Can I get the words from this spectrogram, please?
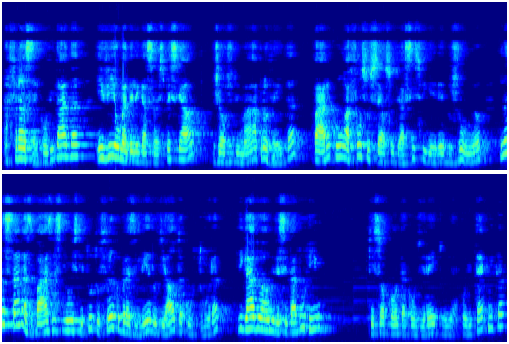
a França é convidada, envia uma delegação especial. Jorge Dumas aproveita para, com Afonso Celso de Assis Figueiredo Júnior, lançar as bases de um Instituto Franco-Brasileiro de Alta Cultura ligado à Universidade do Rio, que só conta com direito e a Politécnica,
